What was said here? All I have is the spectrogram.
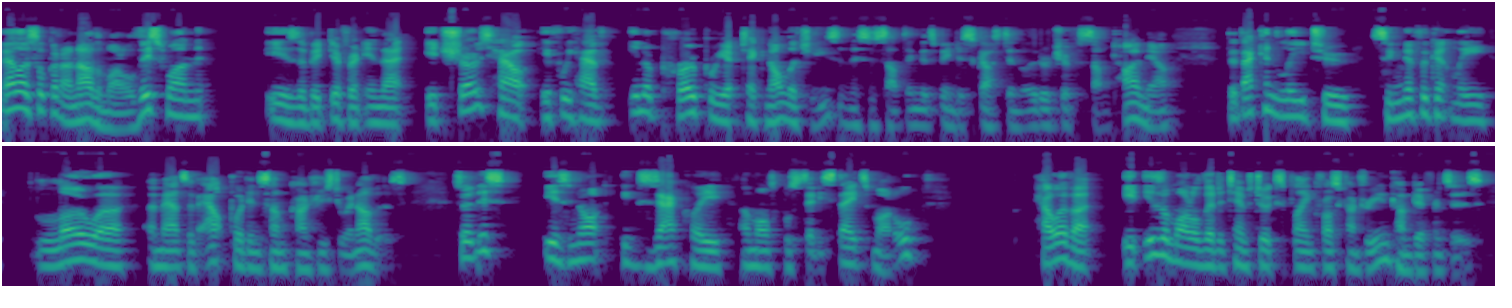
Now let's look at another model. This one is a bit different in that it shows how if we have inappropriate technologies, and this is something that's been discussed in the literature for some time now, that that can lead to significantly lower amounts of output in some countries to in others. So this is not exactly a multiple steady states model. However, it is a model that attempts to explain cross country income differences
